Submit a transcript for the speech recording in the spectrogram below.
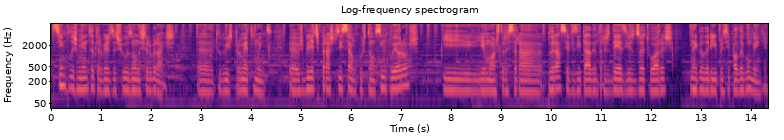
simplesmente através das suas ondas cerebrais. Uh, tudo isto promete muito. Uh, os bilhetes para a exposição custam 5 euros e, e a mostra será, poderá ser visitada entre as 10 e as 18 horas na galeria principal da Gulbenkian.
